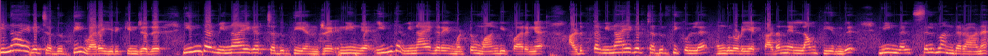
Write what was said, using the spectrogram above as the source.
விநாயகர் சதுர்த்தி வர இருக்கின்றது. இந்த விநாயகர் சதுர்த்தி அன்று நீங்க இந்த விநாயகரை மட்டும் வாங்கி பாருங்க. அடுத்த விநாயகர் சதுர்த்திக்குள்ள உங்களுடைய கடன் எல்லாம் தீர்ந்து நீங்கள் செல்வந்தரான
